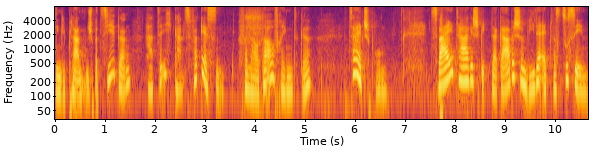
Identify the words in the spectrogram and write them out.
Den geplanten Spaziergang hatte ich ganz vergessen. Vor lauter aufregend, gell? Zeitsprung. Zwei Tage später gab es schon wieder etwas zu sehen.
